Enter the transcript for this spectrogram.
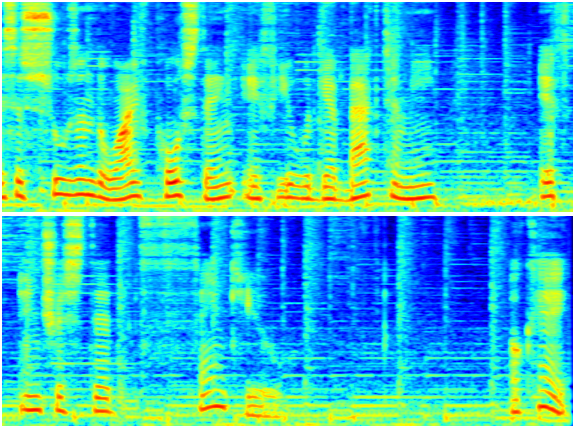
This is Susan, the wife, posting. If you would get back to me if interested, thank you. Okay,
